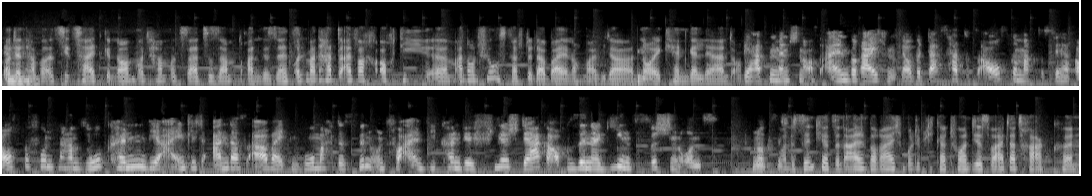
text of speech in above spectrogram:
Und mhm. dann haben wir uns die Zeit genommen und haben uns da zusammen dran gesetzt. Und man hat einfach auch die ähm, anderen Führungskräfte dabei nochmal wieder mhm. neu kennengelernt. Wir hatten Menschen aus allen Bereichen. Ich glaube, das hat es ausgemacht, dass wir herausgefunden haben, wo können wir eigentlich anders arbeiten? Wo macht es Sinn? Und vor allem, wie können wir viel stärker auch Synergien zwischen uns Nutzen. Und es sind jetzt in allen Bereichen Multiplikatoren, die es weitertragen können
